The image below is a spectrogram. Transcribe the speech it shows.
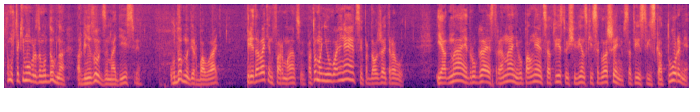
Потому что таким образом удобно организовывать взаимодействие, удобно вербовать, передавать информацию. Потом они увольняются и продолжают работать. И одна и другая страна не выполняют соответствующие Венские соглашения, в соответствии с которыми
